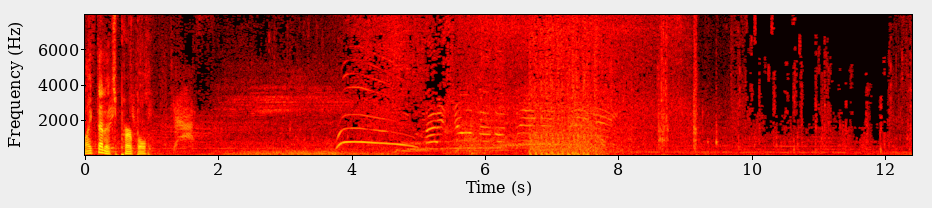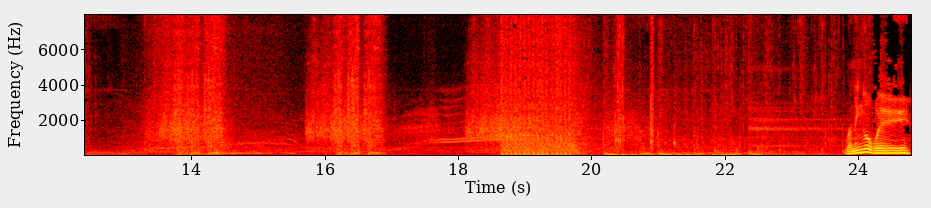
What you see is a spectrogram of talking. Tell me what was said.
I like that it's purple. Yes. Woo! My shoes are the thing! Running away.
